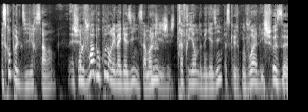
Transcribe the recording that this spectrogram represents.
Est-ce qu'on peut le dire, ça? Je- On le voit beaucoup dans les magazines, ça. Moi, Mm. qui suis très friande de magazines, parce qu'on voit les choses euh,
